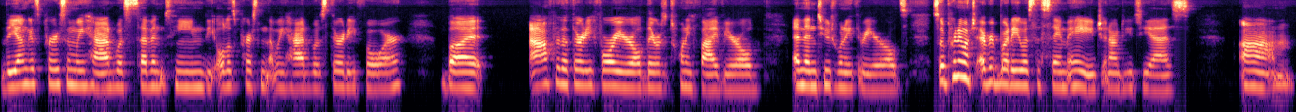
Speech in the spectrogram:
The youngest person we had was 17. The oldest person that we had was 34. But after the 34 year old, there was a 25 year old and then two 23 year olds. So pretty much everybody was the same age in our DTS. Um,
